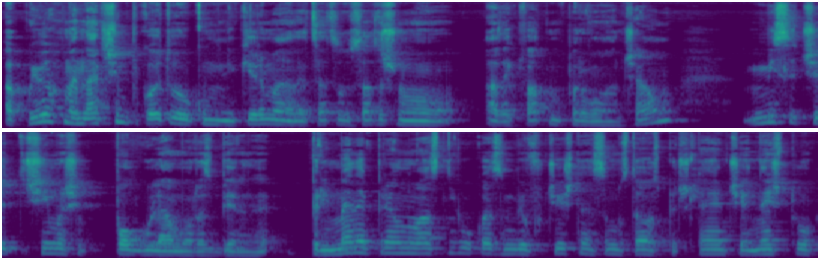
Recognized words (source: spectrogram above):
ако имахме начин по който да комуникираме на децата достатъчно адекватно първоначално, мисля, че ще имаше по-голямо разбиране. При мен е приемно, аз никога, когато съм бил в училище, не съм оставал с впечатление, че е нещо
